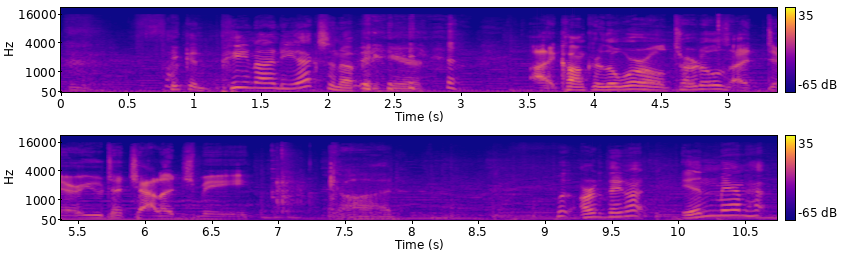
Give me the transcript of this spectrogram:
Fucking P90Xing up in here. I conquer the world, turtles. I dare you to challenge me. God. What, are they not in Manhattan?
